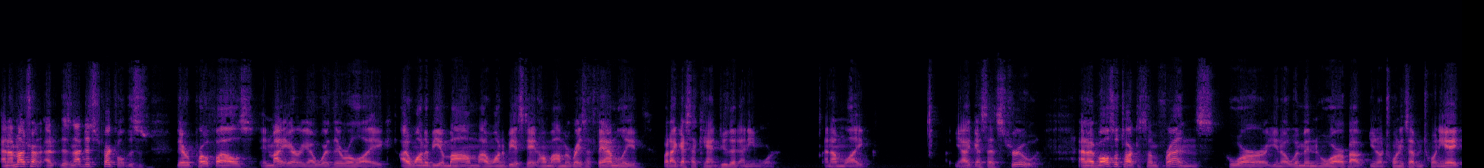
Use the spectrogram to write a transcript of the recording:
and I'm not trying. Uh, this is not disrespectful. This is there were profiles in my area where they were like, "I want to be a mom. I want to be a stay-at-home mom and raise a family, but I guess I can't do that anymore." And I'm like, "Yeah, I guess that's true." And I've also talked to some friends who are, you know, women who are about, you know, 27, 28,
